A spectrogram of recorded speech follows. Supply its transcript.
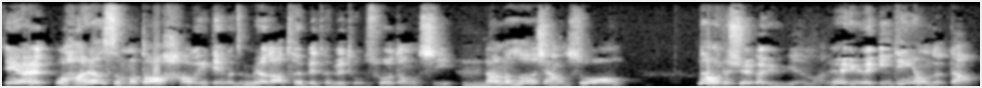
因为我好像什么都好一点，可是没有到特别特别突出的东西。然后那时候想说，那我就学一个语言嘛，因为语言一定用得到，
